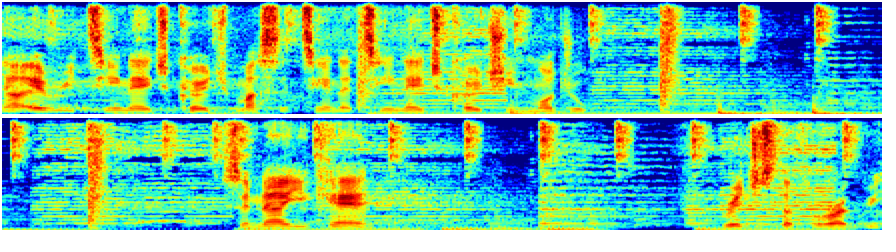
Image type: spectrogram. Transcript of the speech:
Now every teenage coach must attend a teenage coaching module. So now you can. Register for rugby.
